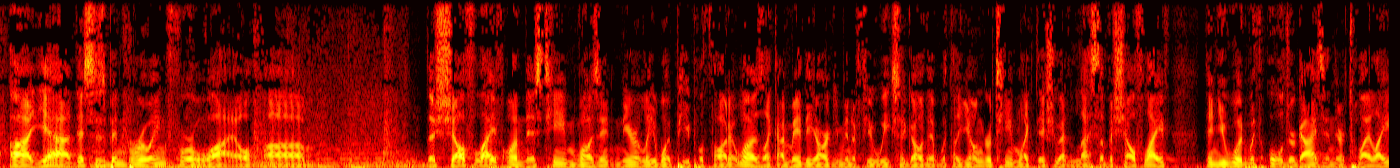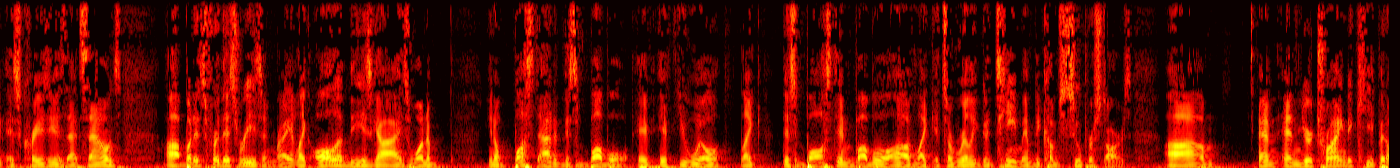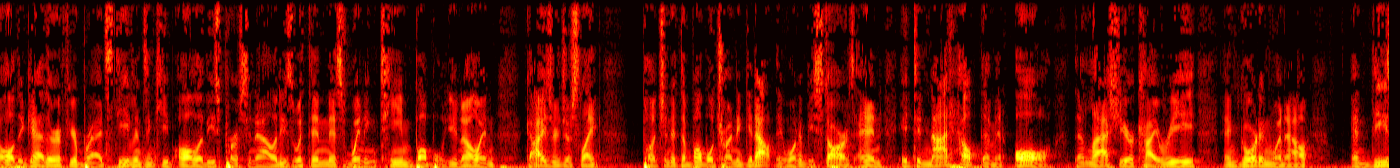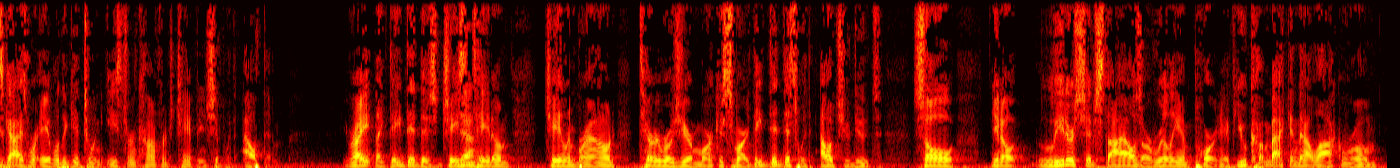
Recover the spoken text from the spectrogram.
Uh, yeah, this has been brewing for a while. Um, the shelf life on this team wasn't nearly what people thought it was. Like I made the argument a few weeks ago that with a younger team like this, you had less of a shelf life than you would with older guys in their twilight, as crazy as that sounds. Uh, but it's for this reason, right? Like all of these guys want to, you know, bust out of this bubble, if, if you will, like this Boston bubble of like it's a really good team and become superstars. Um, and, and you're trying to keep it all together if you're Brad Stevens and keep all of these personalities within this winning team bubble, you know, and guys are just like punching at the bubble trying to get out. They want to be stars and it did not help them at all that last year Kyrie and Gordon went out and these guys were able to get to an Eastern Conference championship without them right? Like they did this. Jayson yeah. Tatum, Jaylen Brown, Terry Rozier, Marcus Smart. They did this without you dudes. So, you know, leadership styles are really important. If you come back in that locker room,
